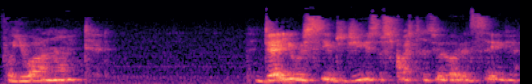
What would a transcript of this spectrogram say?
for you are anointed. The day you received Jesus Christ as your Lord and Savior,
